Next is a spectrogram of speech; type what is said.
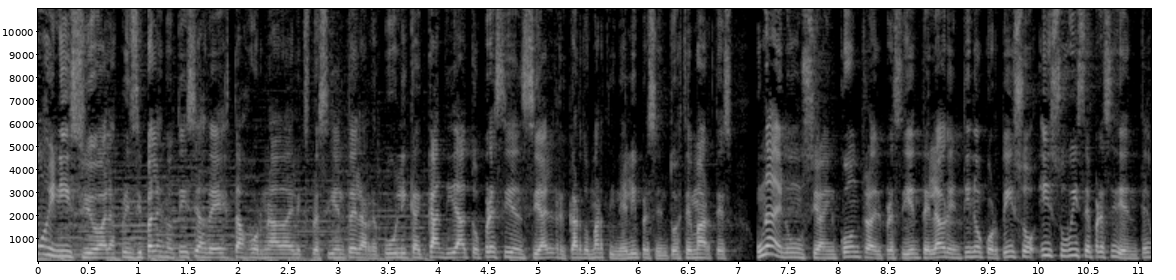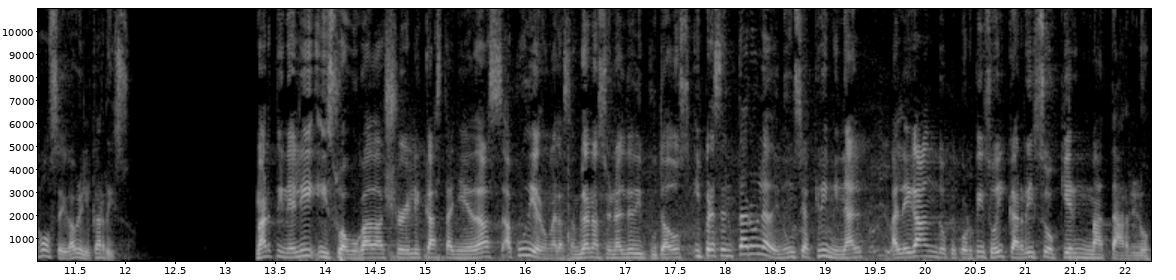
Damos inicio a las principales noticias de esta jornada. El expresidente de la República y candidato presidencial, Ricardo Martinelli, presentó este martes una denuncia en contra del presidente Laurentino Cortizo y su vicepresidente José Gabriel Carrizo. Martinelli y su abogada Shirley Castañedas acudieron a la Asamblea Nacional de Diputados y presentaron la denuncia criminal alegando que Cortizo y Carrizo quieren matarlo.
